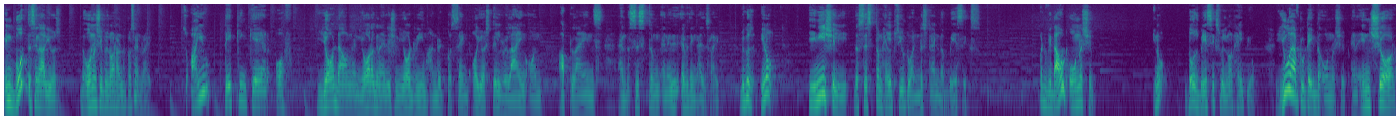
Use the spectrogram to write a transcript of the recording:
in both the scenarios, the ownership is not 100%, right? So are you taking care of your downline, your organization, your dream 100% or you're still relying on uplines and the system and everything else, right? Because, you know, initially the system helps you to understand the basics. But without ownership, you know, those basics will not help you. You have to take the ownership and ensure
